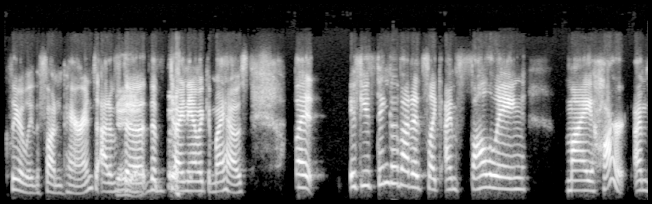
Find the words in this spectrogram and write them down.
clearly the fun parent out of Yeah, the the dynamic in my house. But if you think about it, it's like I'm following my heart. I'm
